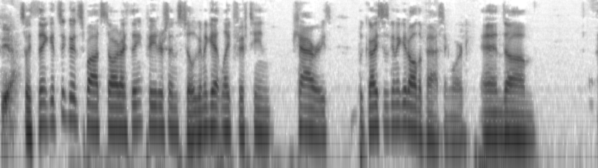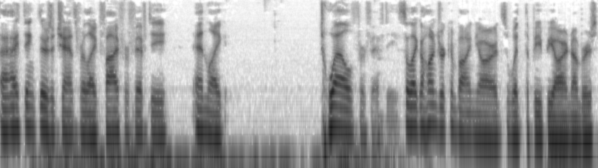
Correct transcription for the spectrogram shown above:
Yeah. so I think it's a good spot start. I think Peterson's still going to get like 15 carries, but Guice is going to get all the passing work, and um, I I think there's a chance for like five for 50 and like 12 for 50. So like 100 combined yards with the PPR numbers.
